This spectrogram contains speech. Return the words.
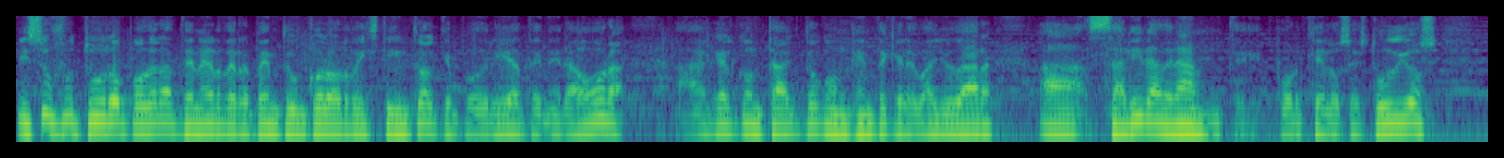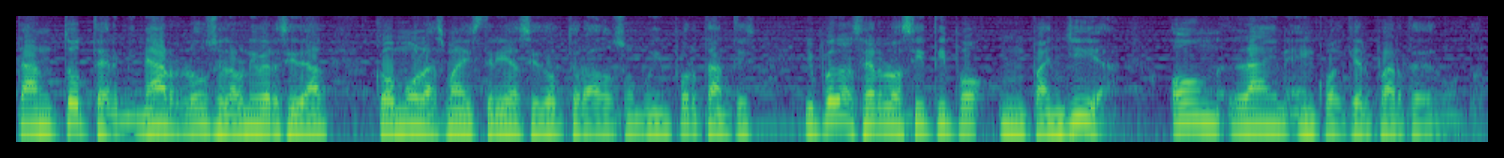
y su futuro podrá tener de repente un color distinto al que podría tener ahora. Haga el contacto con gente que le va a ayudar a salir adelante, porque los estudios, tanto terminarlos en la universidad como las maestrías y doctorados son muy importantes y puede hacerlo así tipo Pangía, online en cualquier parte del mundo.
